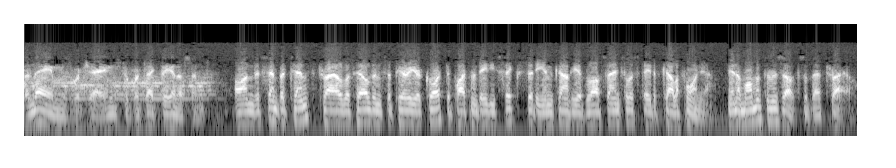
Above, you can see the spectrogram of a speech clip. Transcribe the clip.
The names were changed to protect the innocent. On December 10th, trial was held in Superior Court, Department 86, City and County of Los Angeles, State of California. In a moment, the results of that trial.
